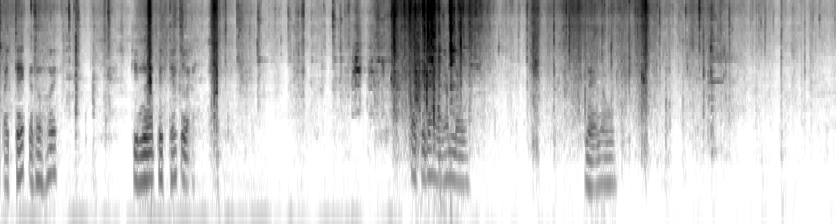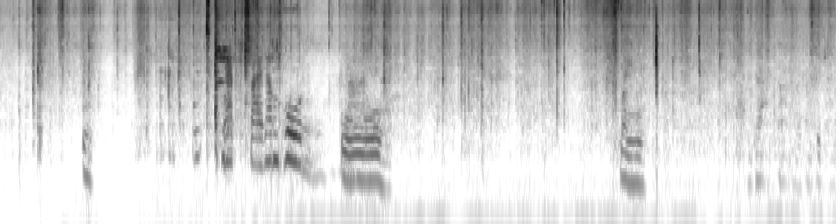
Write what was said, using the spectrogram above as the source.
ไปเต็กกันเถอะ มั้งไหนลองงัดใส่ทั้งพูนอูมันยากมากเลยท่านผู้ชม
